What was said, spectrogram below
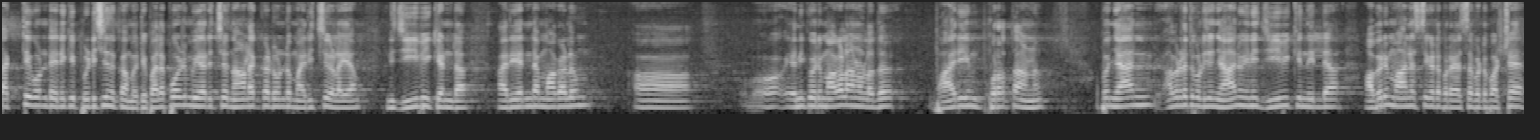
ശക്തി കൊണ്ട് എനിക്ക് പിടിച്ചു നിൽക്കാൻ പറ്റും. പലപ്പോഴും വിചാരിച്ച് നാണക്കേട് കൊണ്ട് മരിച്ചു കളയാം. ഇനി ജീവിക്കേണ്ട. കാര്യം എന്റെ മകളും എനിക്കൊരു മകളാണുള്ളത്. ഭാര്യയും പുറത്താണ്. അപ്പോൾ ഞാൻ അവരുടെ വിളിച്ചു ഞാനും ഇനി ജീവിക്കുന്നില്ല. അവരും മാനസികമായിട്ട് പ്രയാസപ്പെട്ടു. പക്ഷേ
